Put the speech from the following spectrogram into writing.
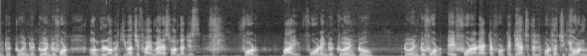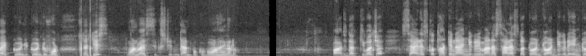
into two into two into four লবে কী পাচ্ছি? Five minus one that is four by four into two into two into four এই ফোর আর একটা ফোর কেটে আছে, তাহলে পড়ে থাকছে কি? One by two into two into four that is one by sixteen ডান পক্ষ প্রমাণ হয়ে গেল। পাঁচ দেখ, কী বলছে? Sine square thirty nine degree minus sine square twenty one degree into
